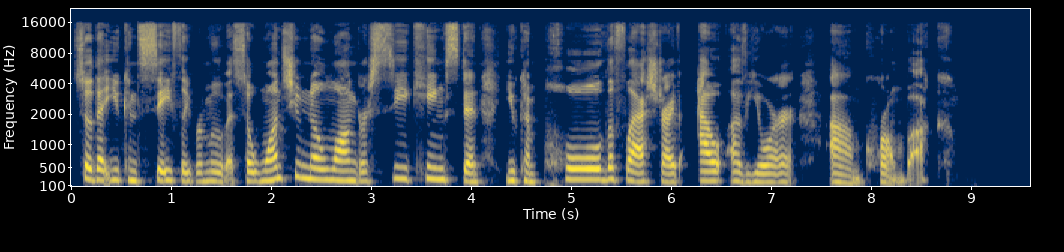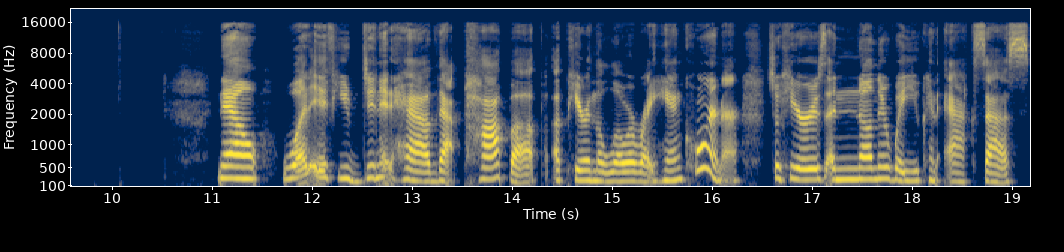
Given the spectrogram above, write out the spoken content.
so that you can safely remove it. So once you no longer see Kingston, you can pull the flash drive out of your um, Chromebook. Now, what if you didn't have that pop up appear in the lower right hand corner? So here's another way you can access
